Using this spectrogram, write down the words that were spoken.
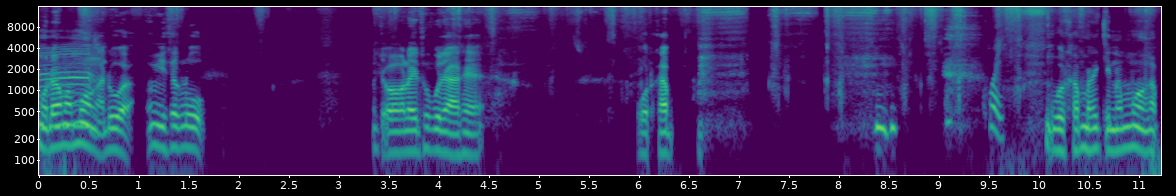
หมดแล้วมะม่วงอะดูอะไม่มีสักลูก มันจะออกอะไรทุกเวลาแท้อดครับคุยอดครับไม่ได้กินมะม่วงครับ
